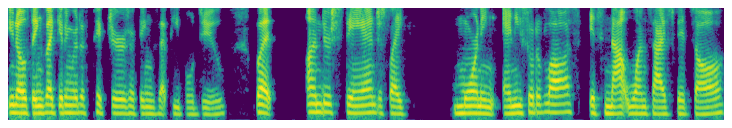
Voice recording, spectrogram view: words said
you know things like getting rid of pictures or things that people do but understand just like mourning any sort of loss it's not one size fits all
